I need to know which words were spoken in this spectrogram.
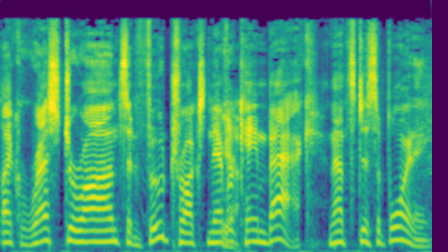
like restaurants and food trucks never Yeah. came back and that's disappointing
